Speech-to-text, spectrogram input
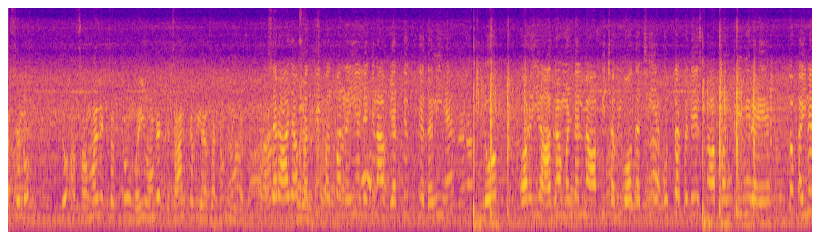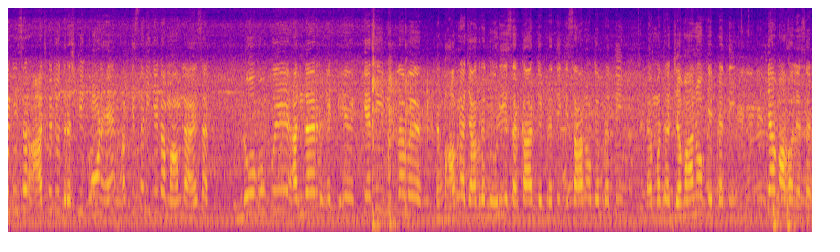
ऐसे लोग जो असामाजिक तत्व वही होंगे, किसान कभी ऐसा काम नहीं कर सकता सर, आज आप मंत्री पद पर नहीं है, लेकिन आप व्यक्तित्व के धनी हैं, लोग, और ये आगरा मंडल में आपकी छवि बहुत अच्छी है, उत्तर प्रदेश में आप मंत्री भी रहे हैं। तो कहीं ना कहीं, सर, आज का जो दृष्टिकोण है और किस तरीके का मामला है, सर? लोगों के अंदर कैसी मतलब भावना जागृत हो रही है सरकार के प्रति किसानों के प्रति मतलब जवानों के प्रति? क्या माहौल है सर?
